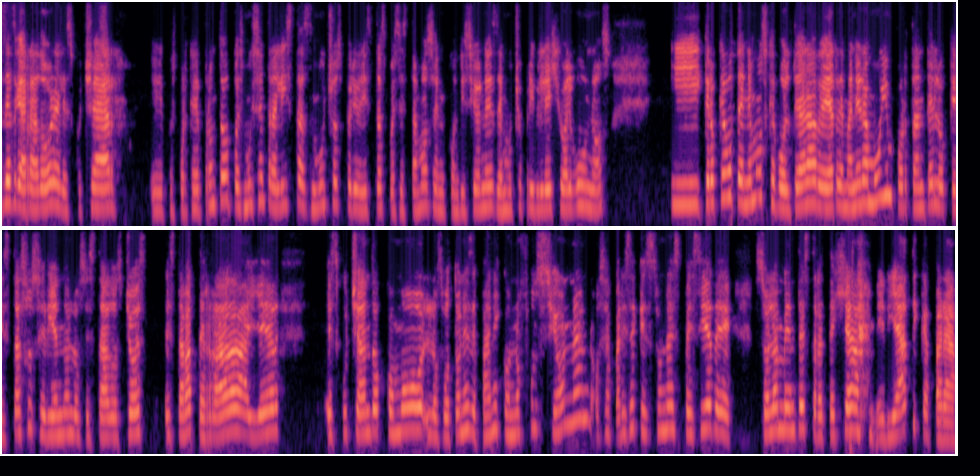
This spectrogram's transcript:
desgarradora el escuchar eh, pues porque de pronto, pues muy centralistas, muchos periodistas, pues estamos en condiciones de mucho privilegio algunos, y creo que tenemos que voltear a ver de manera muy importante lo que está sucediendo en los estados. Yo estaba aterrada ayer escuchando cómo los botones de pánico no funcionan, o sea, parece que es una especie de solamente estrategia mediática para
